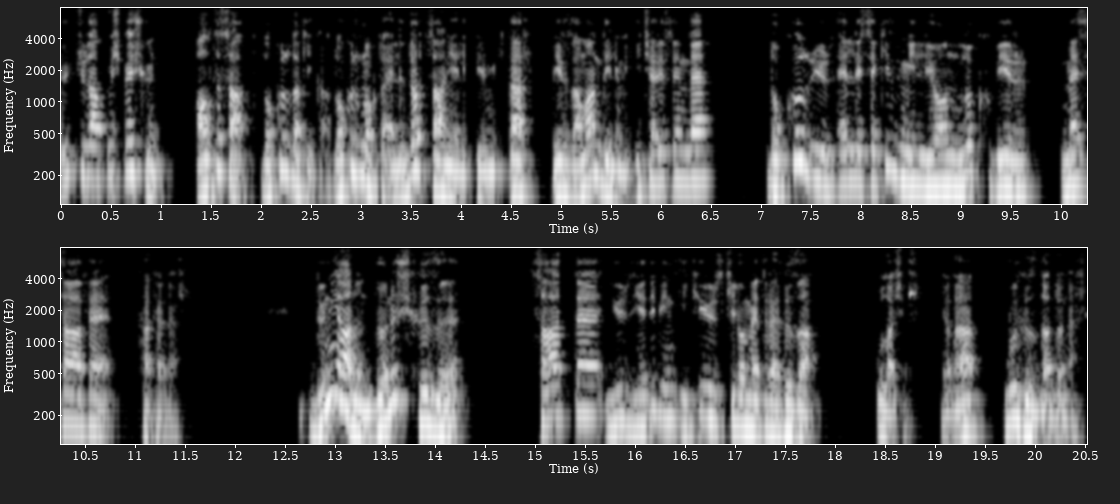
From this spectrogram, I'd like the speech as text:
365 gün 6 saat 9 dakika 9.54 saniyelik bir miktar bir zaman dilimi içerisinde 958 milyonluk bir mesafe kat eder. Dünyanın dönüş hızı saatte 107.200 kilometre hıza ulaşır ya da bu hızda döner.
